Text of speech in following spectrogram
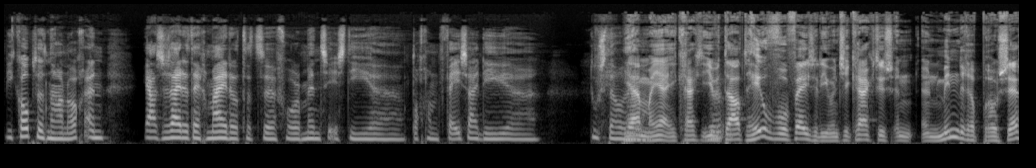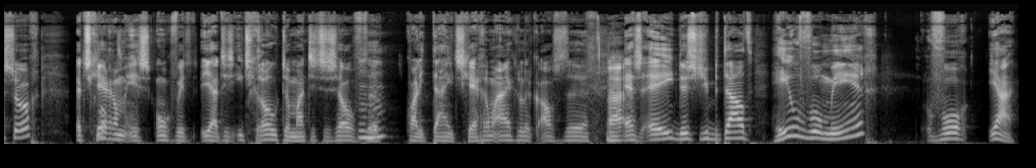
wie koopt het nou nog? En ja, ze zeiden tegen mij dat het eh, voor mensen is die eh, toch een Face ID eh, toestel Ja, willen. maar ja, je, krijgt, je Ja. betaalt heel veel voor Face ID, want je krijgt dus een, een mindere processor. Het scherm is ongeveer, ja, het is iets groter, maar het is dezelfde Mhm. kwaliteit scherm eigenlijk als de SE. Dus je betaalt heel veel meer voor, ja,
